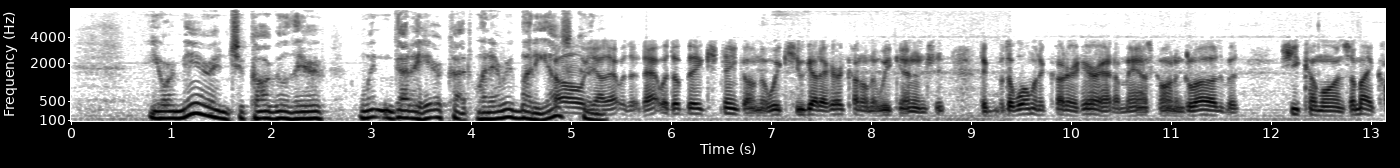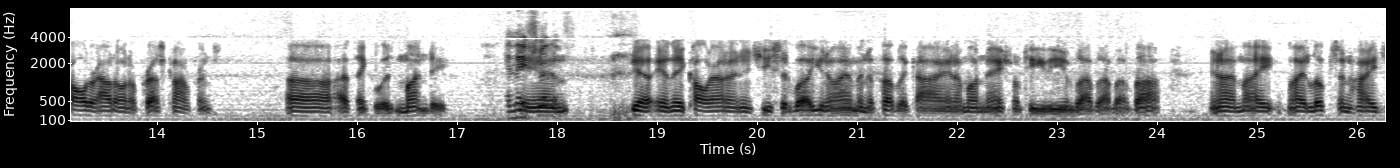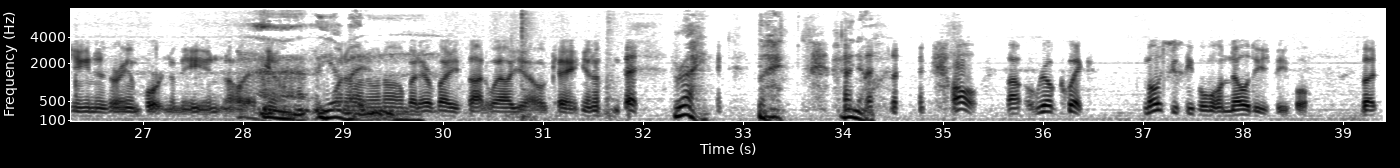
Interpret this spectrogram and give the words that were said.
your mayor in Chicago there went and got a haircut when everybody else Oh couldn't? yeah, that was a, that was a big stink on the week. She got a haircut on the weekend, and she, the, the woman that cut her hair had a mask on and gloves, but she come on. Somebody called her out on a press conference. Uh, I think it was Monday. And they should and, have. Yeah, and they called her out, and she said, "Well, you know, I'm in the public eye, and I'm on national TV, and blah blah blah blah. You know, my my looks and hygiene is very important to me, and all that. You know, Uh, yeah, went but- on and on. But everybody thought, well, yeah, okay, you know. Right. But, you know, oh, but real quick, most of you people won't know these people, but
